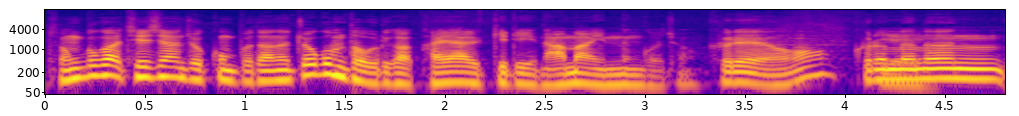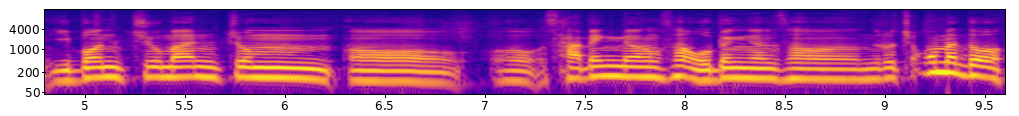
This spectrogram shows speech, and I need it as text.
정부가 제시한 조건보다는 조금 더 우리가 가야 할 길이 남아 있는 거죠. 그래요. 그러면은 이번 주만 좀, 어, 어 400명 선, 500명 선으로 조금만 더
